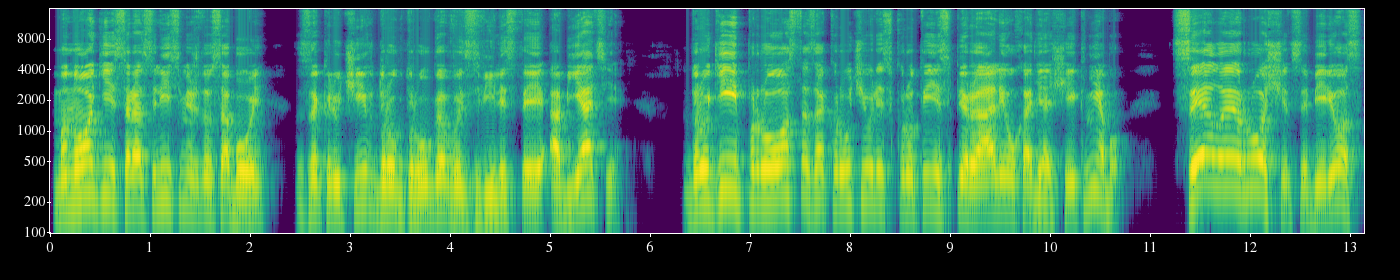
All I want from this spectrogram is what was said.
Многие срослись между собой, заключив друг друга в извилистые объятия. Другие просто закручивались в крутые спирали, уходящие к небу. Целая рощица берез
